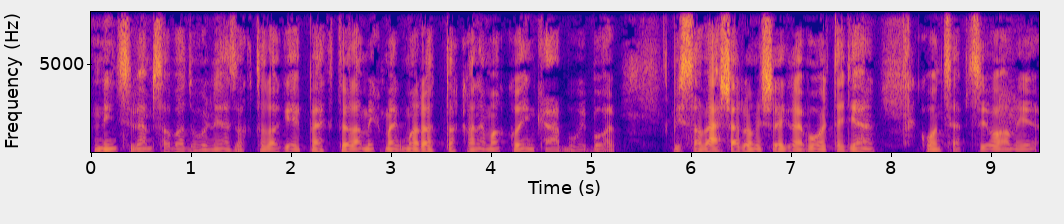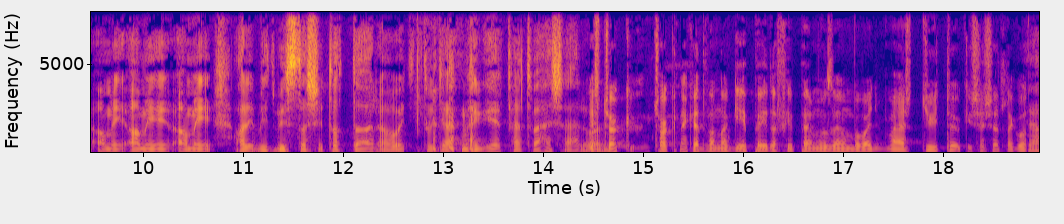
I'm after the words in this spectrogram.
nincs szívem szabadulni ezoktól a gépektől, amik megmaradtak, hanem akkor inkább újból visszavásárolom, és végre volt egy ilyen koncepció, ami, ami, ami, ami alibit biztosította arra, hogy tudjak még gépet vásárolni. És csak, csak neked vannak gépeid a Flipper Múzeumban, vagy más gyűjtők is esetleg ott ja.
